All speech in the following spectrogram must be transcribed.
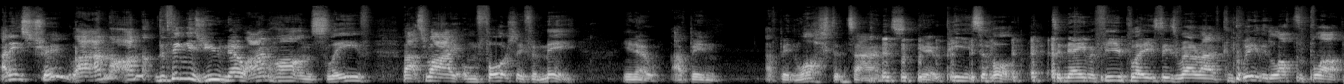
and it's true. Like I'm not. I'm not. The thing is, you know, I'm heart on sleeve. That's why, unfortunately for me, you know, I've been I've been lost at times. you know, Pizza Hut, to name a few places where I've completely lost the plot.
